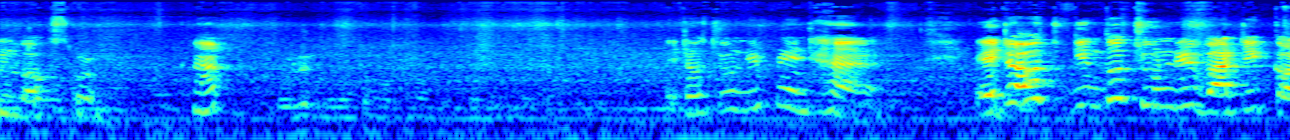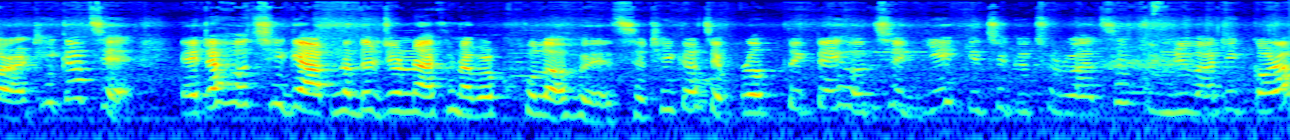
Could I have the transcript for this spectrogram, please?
ইনবক্স করুন। হ্যাঁ? এটাও চুনরি প্রিন্ট হ্যাঁ। এটাও কিন্তু চুনরির বাটিক করা, ঠিক আছে? এটা হচ্ছে গিয়ে আপনাদের জন্য এখন আবার খোলা হয়েছে, ঠিক আছে? প্রত্যেকটাই হচ্ছে গিয়ে কিছু কিছু রয়েছে চুনরি বাটিক করা,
